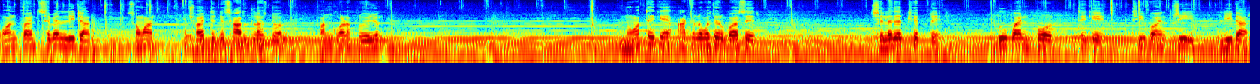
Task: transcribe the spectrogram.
ওয়ান পয়েন্ট সেভেন লিটার সমান ছয় থেকে সাত গ্লাস জল পান করা প্রয়োজন। ন থেকে আঠেরো বছর বয়সের ছেলেদের ক্ষেত্রে টু পয়েন্ট ফোর থেকে থ্রি পয়েন্ট থ্রি লিটার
